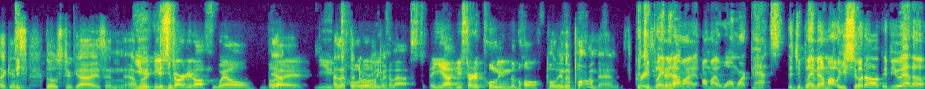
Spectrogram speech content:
against those two guys, and I'm you like, you started off well, but you I left the door totally open. collapsed. Yeah, you started pulling the ball. pulling the ball, man. It's Did you blame It it on my on my Walmart pants? Did you blame it on my? You should have. If you had a,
